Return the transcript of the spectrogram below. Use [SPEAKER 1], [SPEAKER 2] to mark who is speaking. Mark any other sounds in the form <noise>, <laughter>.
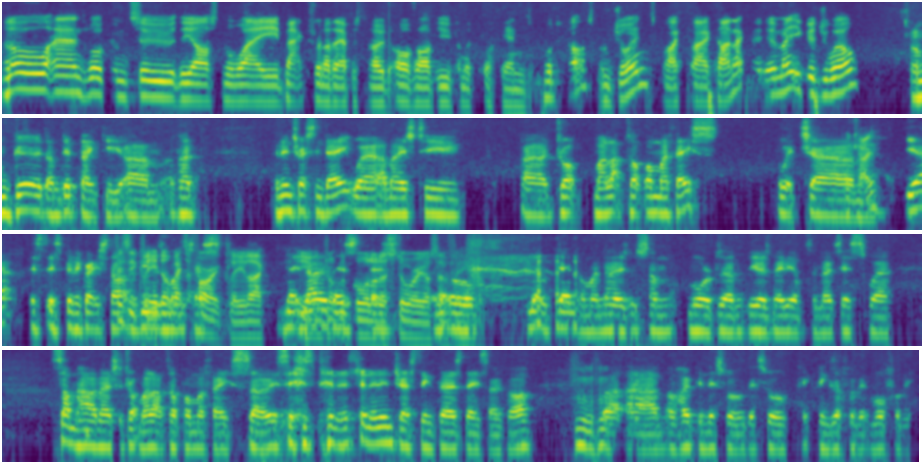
[SPEAKER 1] Hello and welcome to the Arsenal Way. Back for another episode of our View from the Clock End podcast. I'm joined by Kai Kaynak. How you doing, mate? You good? You well?
[SPEAKER 2] I'm good. I'm good, thank you. Um, I've had an interesting day where I managed to uh, drop my laptop on my face, which um,
[SPEAKER 1] Okay.
[SPEAKER 2] yeah, it's, it's been a great start.
[SPEAKER 1] Physically, not metaphorically. Like
[SPEAKER 2] No,
[SPEAKER 1] you
[SPEAKER 2] no,
[SPEAKER 1] know, drop the ball on a story or something.
[SPEAKER 2] little, <laughs> little dent on my nose, which some more observant viewers may be able to notice, where somehow I managed to drop my laptop on my face. So it's, <laughs> it's been it's been an interesting Thursday so far, <laughs> but um, I'm hoping this will this will pick things up a bit more for me.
